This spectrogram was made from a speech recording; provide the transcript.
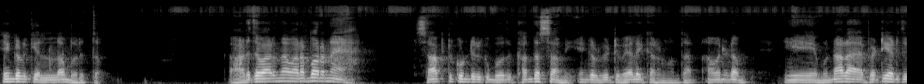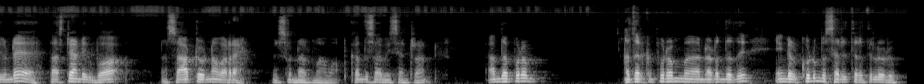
எங்களுக்கு எல்லாம் வருத்தம். அடுத்த வாரம் தான் வரப்போகிறேனே சாப்பிட்டு கொண்டிருக்கும்போது கந்தசாமி எங்கள் வீட்டு வேலைக்காரன் வந்தான். அவனிடம் நீ முன்னால் பெட்டி எடுத்துக்கிட்டு பஸ் ஸ்டாண்டுக்கு போ. நான் சாப்பிட்டு உடனே வர்றேன். சொன்னார் மாமா. கந்தசாமி சென்றான். அந்த புறம் அதற்கு புறம் நடந்தது எங்கள் குடும்ப சரித்திரத்தில் ஒரு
